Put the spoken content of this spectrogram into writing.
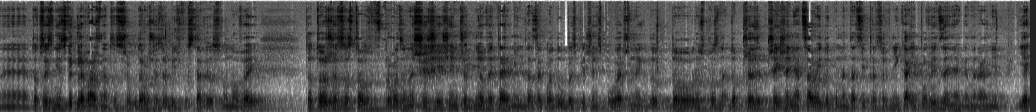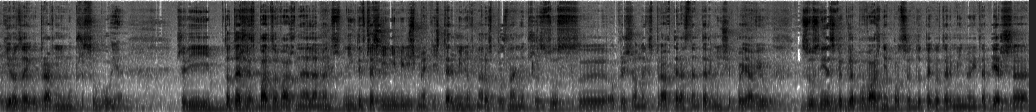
e, to, co jest niezwykle ważne, to co udało się zrobić w ustawie osłonowej, to to, że został wprowadzony 60-dniowy termin dla Zakładu Ubezpieczeń Społecznych do, do, do prze, przejrzenia całej dokumentacji pracownika i powiedzenia generalnie, jaki rodzaj uprawnień mu przysługuje. Czyli to też jest bardzo ważny element. Nigdy wcześniej nie mieliśmy jakichś terminów na rozpoznanie przez ZUS y, określonych spraw. Teraz ten termin się pojawił. ZUS niezwykle poważnie podszedł do tego terminu i te pierwsze,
